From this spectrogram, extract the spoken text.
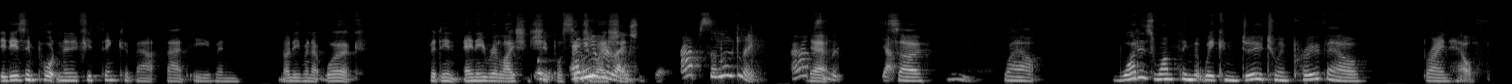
it is important. And if you think about that, even not even at work, but in any relationship or situation. Any relationship, absolutely, absolutely. Yeah. So, mm. wow, what is one thing that we can do to improve our brain health?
